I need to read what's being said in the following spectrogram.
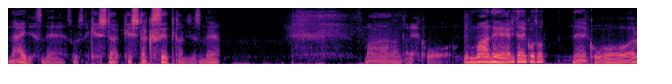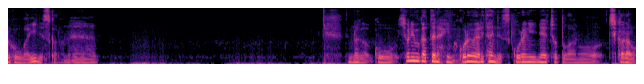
ないですね。そうですね。消した、消した癖って感じですね。まあ、なんかね、こう、でもまあね、やりたいことね、こう、ある方がいいですからね。でもなんかこう、人に向かってね、今これをやりたいんです。これにね、ちょっとあの、力を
